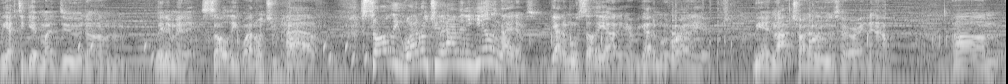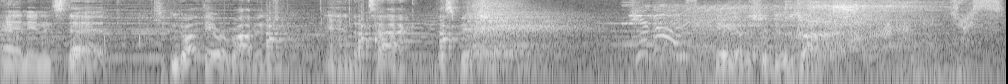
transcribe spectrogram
We have to give my dude. Um, wait a minute, Sully. Why don't you have? Sully, why don't you have any healing items? We gotta move Sully out of here. We gotta move her out of here. We are not trying to lose her right now. Um, and then instead, you can go out there with Robin and attack this bitch. Here goes. Here we go. This should do the job. Yes.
